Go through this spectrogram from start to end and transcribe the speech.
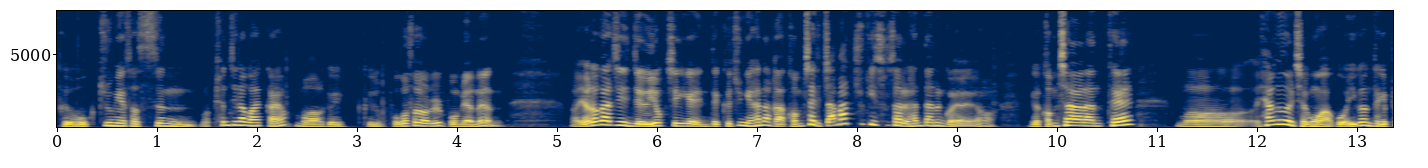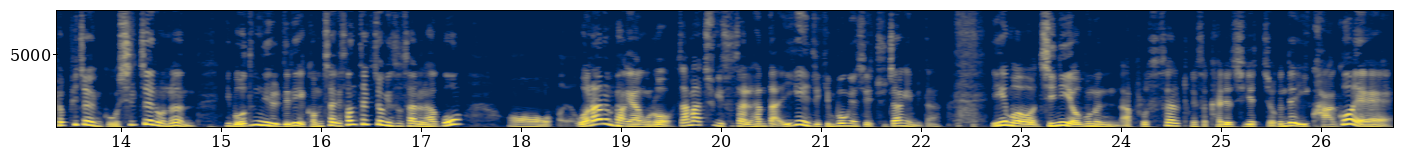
그 옥중에서 쓴, 뭐, 편지라고 할까요? 뭐, 그, 그 보고서를 보면은, 어, 여러 가지 이제 의혹 제기가 있는데 그 중에 하나가 검찰이 짜맞추기 수사를 한다는 거예요. 그러니까 검찰한테 뭐 향응을 제공하고 이건 되게 표피적인 거고 실제로는 이 모든 일들이 검찰이 선택적인 수사를 하고 어, 원하는 방향으로 짜맞추기 수사를 한다. 이게 이제 김봉현 씨의 주장입니다. 이게 뭐, 진위 여부는 앞으로 수사를 통해서 가려지겠죠. 근데 이 과거에,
